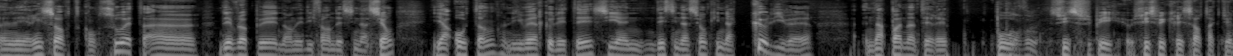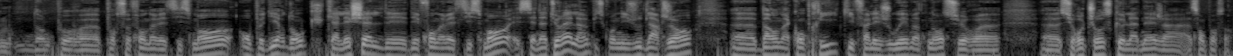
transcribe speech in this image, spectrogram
les resorts qu'on souhaite euh, développer dans les différentes destinations, il y a autant l'hiver que l'été. S'il y a une destination qui n'a que l'hiver, n'a pas d'intérêt pour, pour. Swiss Resort actuellement. Donc pour euh, pour ce fonds d'investissement, on peut dire donc qu'à l'échelle des, des, fonds d'investissement, et c'est naturel hein, puisqu'on y joue de l'argent, euh, bah on a compris qu'il fallait jouer maintenant sur euh, sur autre chose que la neige à, à 100%.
